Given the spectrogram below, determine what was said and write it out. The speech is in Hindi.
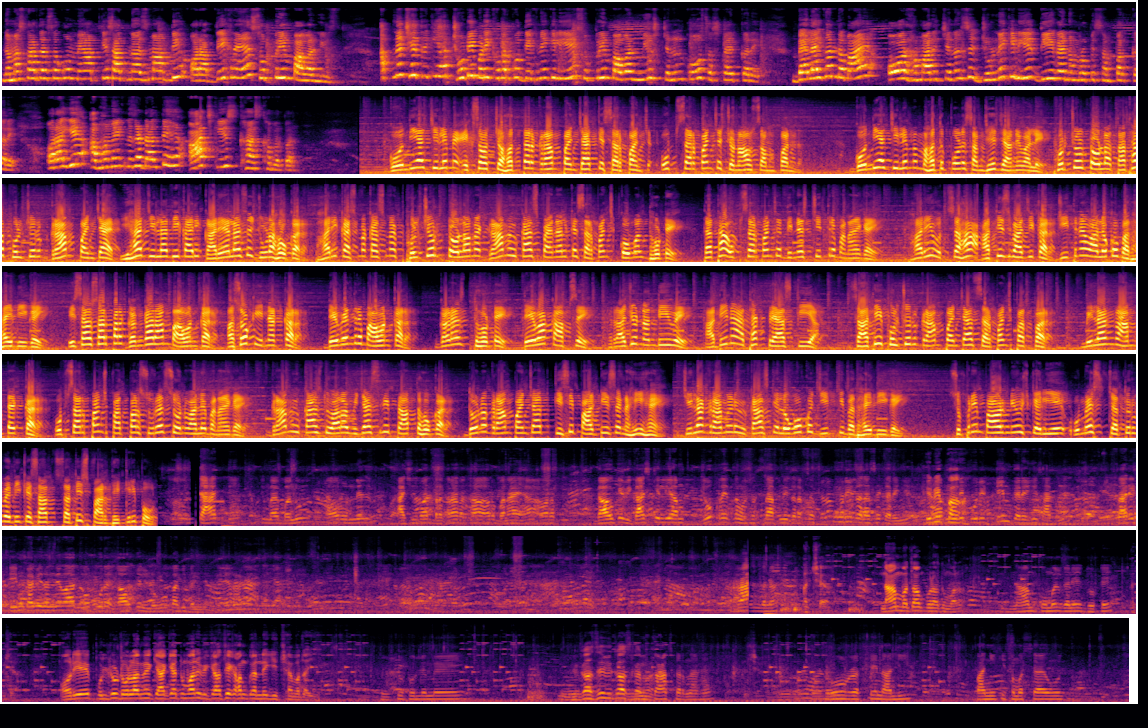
नमस्कार दर्शकों, मैं आपके साथ नाजमा अब्दी और आप देख रहे हैं सुप्रीम पावर न्यूज़। अपने क्षेत्र की हर छोटी बड़ी खबर को देखने के लिए सुप्रीम पावर न्यूज़ चैनल को सब्सक्राइब करें, बेल आइकन दबाएँ और हमारे चैनल से जुड़ने के लिए दिए गए नंबरों पर संपर्क करें। और आइए, अब हम एक नज़र डालते हैं आज की इस खास खबर पर। गोंदिया ज़िले में 174 ग्राम पंचायत के सरपंच, उप सरपंच चुनाव संपन्न। गोंदिया ज़िले में महत्वपूर्ण समझे जाने वाले फुरचुर टोला तथा फुलचुर ग्राम पंचायत यह जिलाधिकारी कार्यालय से जुड़ा होकर भारी कसमकस में फुलचुर टोला में ग्राम विकास पैनल के सरपंच कोमल धोटे तथा उप सरपंच दिनेश चित्र बनाए गए। भारी उत्साह आतिशबाजी कर जीतने वालों को बधाई दी गई इस अवसर पर गंगाराम बावनकर, अशोक इनटकर, देवेंद्र बावनकर, गणेश धोटे, देवा कापसे, राजू नंदीवे आदि ने अथक प्रयास किया। साथ ही फुलचूर ग्राम पंचायत सरपंच पद पर मिलन रामटेकर उप सरपंच पद पर सूरज सोनवाले बनाए गए। ग्राम विकास द्वारा विजय श्री प्राप्त होकर दोनों ग्राम पंचायत किसी पार्टी से नहीं है। जिला ग्रामीण विकास के लोगों को जीत की बधाई दी गई। सुप्रीम पावर न्यूज़ के लिए उमेश चतुर्वेदी के साथ सतीश पारधी की रिपोर्ट। चाहत थी कि मैं बनूं और उनने आशीर्वाद बरकरार रखा और बनाया और गाँव के विकास के लिए हम जो प्रयत्न हो सकता है अपनी तरफ़ से पूरी तरह से करेंगे फिर भी पूरी टीम करेगी साथ में। सारी टीम का भी धन्यवाद और पूरे गाँव के लोगों का भी धन्यवाद। बना। अच्छा। नाम बताओ पूरा तुम्हारा। नाम कोमल गणेश धोटे। अच्छा। और ये पुलटू टोला में क्या क्या तुम्हारे विकास के काम करने की इच्छा है बताइए। पुलटू टोले में विकास ही विकास करना विकास करना है। रोड रस्ते नाली पानी की समस्या है वो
